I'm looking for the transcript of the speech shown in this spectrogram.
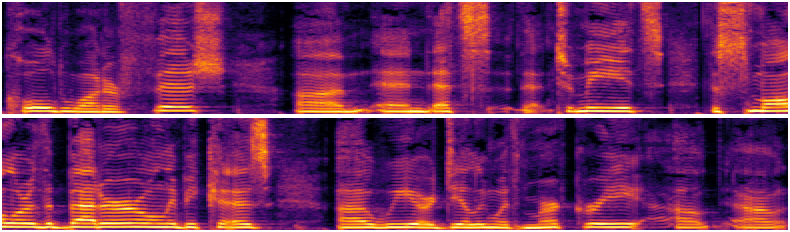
cold water fish. Um, and that's that, to me, it's the smaller the better, only because uh, we are dealing with mercury out, out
